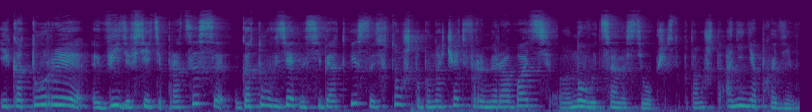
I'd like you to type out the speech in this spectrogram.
и которые, видя все эти процессы, готовы взять на себя ответственность в том, чтобы начать формировать э, новые ценности общества, потому что они необходимы.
